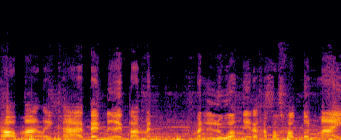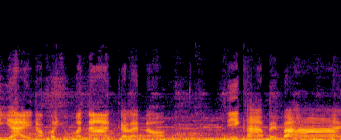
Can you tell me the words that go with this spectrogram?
ชอบมากเลยค่ะ แต่เหนื่อยตอนมันมันล่วงนี่แหละค่ะเพราะเขาต้นไม้ใหญ่เนาะเขาอยู่มานานกันแล้วเนาะนี่ค่ะ บ๊ายบาย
